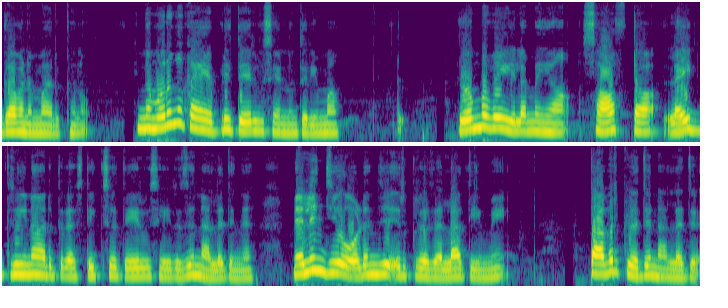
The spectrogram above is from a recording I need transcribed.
கவனமா இருக்கணும். இந்த முருங்கைக்காயை எப்படி தேர்வு செய்யணும் தெரியுமா? ரொம்பவே இளமையா சாஃப்டா லைட் கிரீனா இருக்கிற ஸ்டிக்ஸை தேர்வு செய்யறது நல்லதுங்க. நெலிஞ்சி உடஞ்சி இருக்கிறது எல்லாத்தையுமே தவிர்க்கிறது நல்லது.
